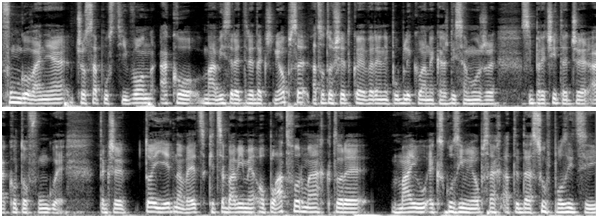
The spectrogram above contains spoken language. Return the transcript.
fungovania, čo sa pustí von, ako má vyzerať redakčný obsah a toto všetko je verejne publikované, každý sa môže si prečítať, že ako to funguje. Takže to je jedna vec, keď sa bavíme o platformách, ktoré majú exkluzívny obsah a teda sú v pozícii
